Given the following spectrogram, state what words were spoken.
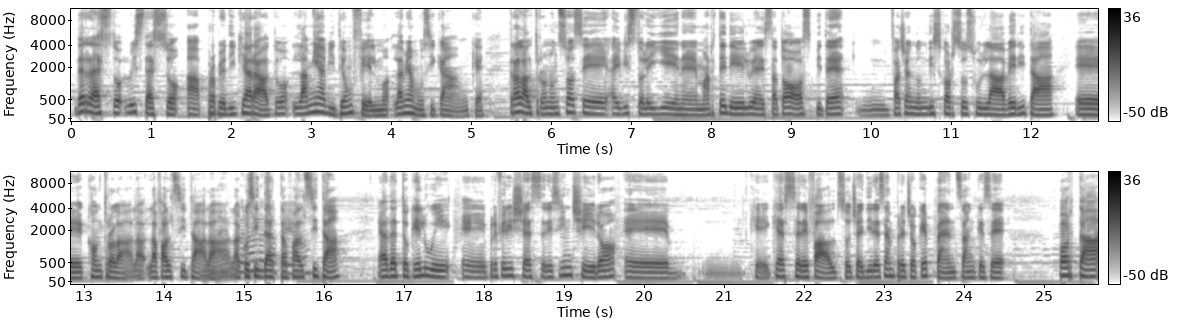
Del resto, lui stesso ha proprio dichiarato: La mia vita è un film, la mia musica anche. Tra l'altro, non so se hai visto Le Iene martedì, lui è stato ospite mh, facendo un discorso sulla verità e contro la, la- la falsità, la, Ecco, la cosiddetta falsità. E ha detto che lui eh, preferisce essere sincero e, mh, che, che essere falso, cioè dire sempre ciò che pensa, anche se porta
